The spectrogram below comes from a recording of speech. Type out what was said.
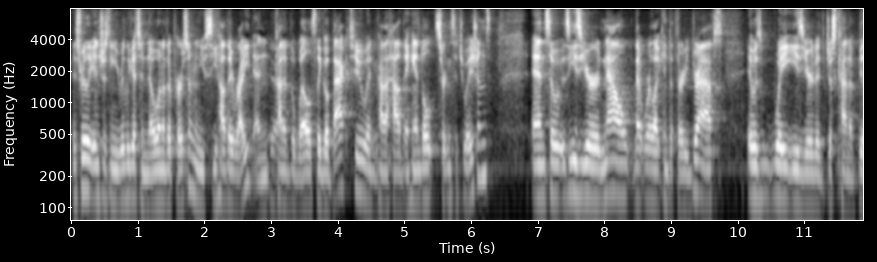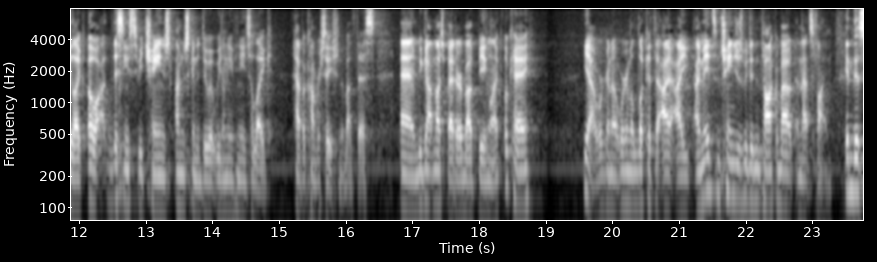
It's really interesting you really get to know another person when you see how they write and Yeah. kind of the wells they go back to and kind of how they handle certain situations. And so it was easier now that we're like into 30 drafts. It was way easier to just kind of be like oh this needs to be changed. I'm just going to do it. We don't even need to like have a conversation about this. And we got much better about being like okay yeah we're gonna we're gonna look at the I, I i made some changes we didn't talk about and that's fine In this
